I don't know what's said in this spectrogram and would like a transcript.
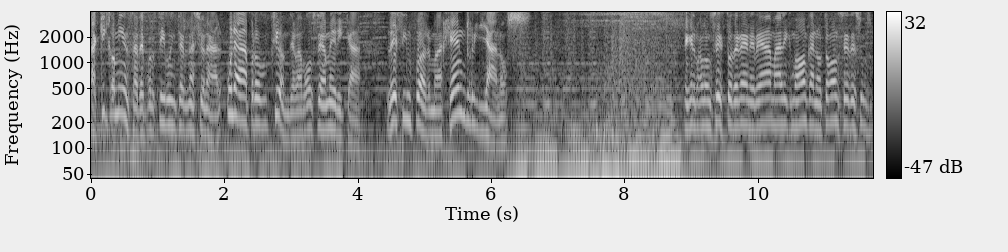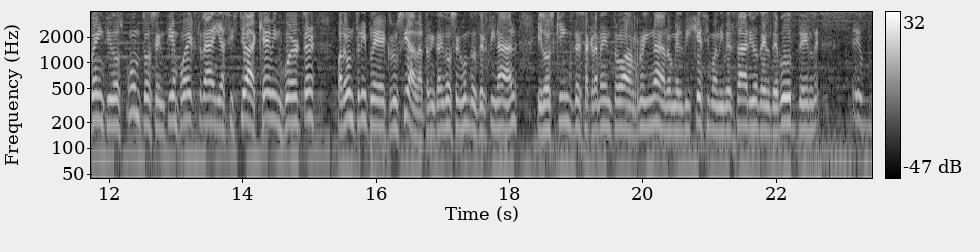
Aquí comienza Deportivo Internacional, una producción de La Voz de América. Les informa Henry Llanos. En el baloncesto de la NBA, Malik Monk anotó 11 de sus 22 puntos en tiempo extra y asistió a Kevin Huerter para un triple crucial a 32 segundos del final y los Kings de Sacramento arruinaron el vigésimo aniversario del debut del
